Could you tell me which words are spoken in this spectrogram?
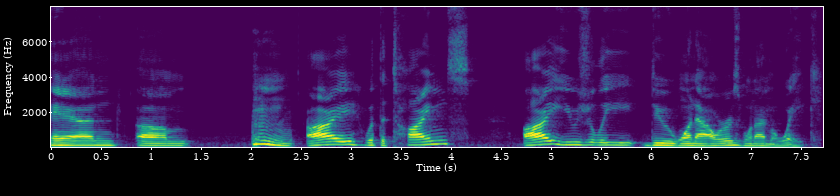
And um, I, with the times, I usually do one hours when I'm awake.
